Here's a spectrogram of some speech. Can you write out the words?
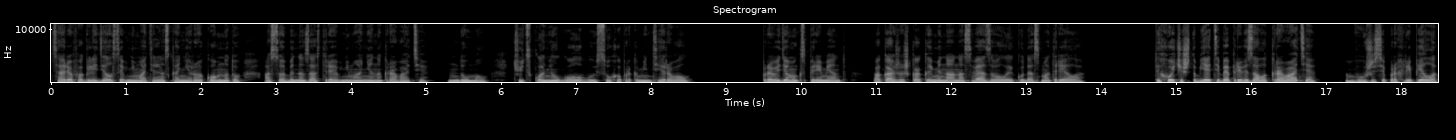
Царев огляделся, внимательно сканируя комнату, особенно заостряя внимание на кровати. Думал. Чуть склонил голову и сухо прокомментировал. Проведем эксперимент. Покажешь, как именно она связывала и куда смотрела». «Ты хочешь, чтобы я тебя привязала к кровати?» В ужасе прохрипела,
